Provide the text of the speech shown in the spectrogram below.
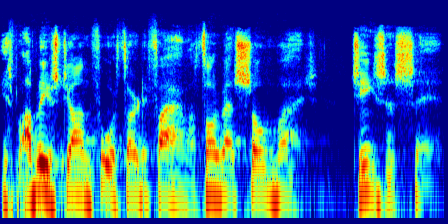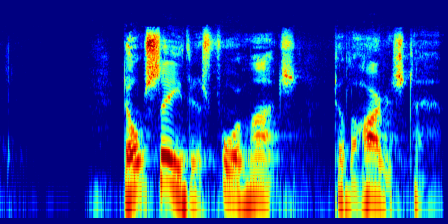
It's, I believe it's John 4 35. I thought about so much. Jesus said, Don't say there's four months till the harvest time,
